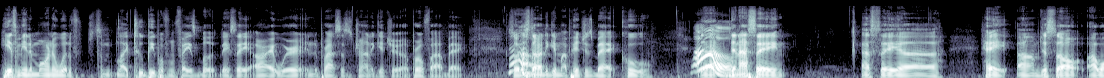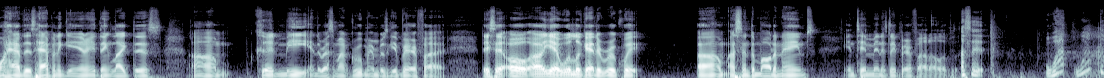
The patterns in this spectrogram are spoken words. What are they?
He hits me in the morning with some like two people from Facebook. They say, "All right, we're in the process of trying to get your uh, profile back." So they Oh. started to get my pictures back. Cool. Then, Oh. I, then I say, I say, uh, hey, um, just so I won't have this happen again or anything like this, um, could me and the rest of my group members get verified? They said, oh, uh, yeah, we'll look at it real quick. Um, I sent them all the names. In ten minutes, they verified all of us. I said, what? What? The?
